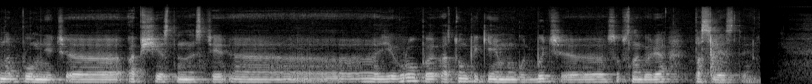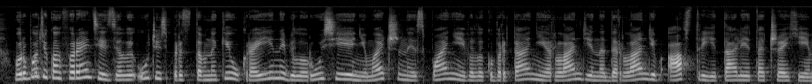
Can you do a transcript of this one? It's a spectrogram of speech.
напомнить э, общественности э, Европы о том, какие могут быть, э, собственно говоря, последствия. У роботі конференції взяли участь представники України, Білорусі, Німеччини, Іспанії, Великобританії, Ірландії, Нідерландів, Австрії, Італії та Чехії.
